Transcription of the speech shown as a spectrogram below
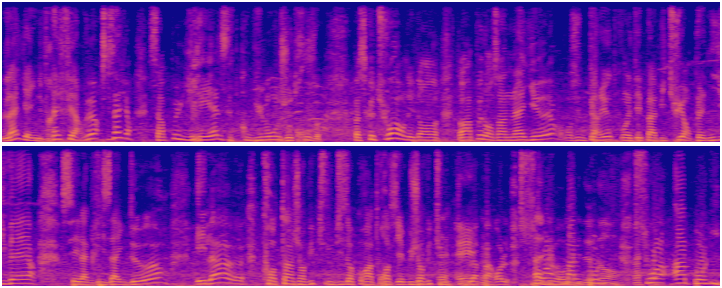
Là, il y a une vraie ferveur. C'est ça, c'est un peu irréel cette Coupe du Monde, je trouve. Parce que tu vois, on est dans, dans un peu dans un ailleurs, dans une période qu'on n'était pas habitué en plein hiver. C'est la grisaille dehors. Et là, euh, Quentin, j'ai envie que tu nous dises encore un troisième but. J'ai envie que tu me coupes la parole. Soit Allez, on mal met poli, dedans. soit impoli.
